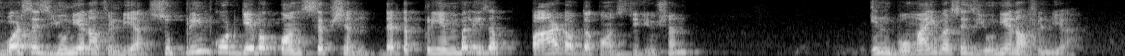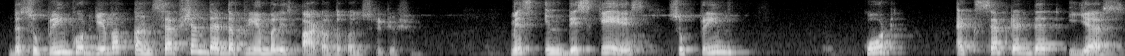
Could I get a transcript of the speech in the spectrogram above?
versus union of india supreme court gave a conception that the preamble is a part of the constitution. In bomai versus union of india the supreme court gave a conception that the preamble is part of the constitution means in this case supreme court accepted that yes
